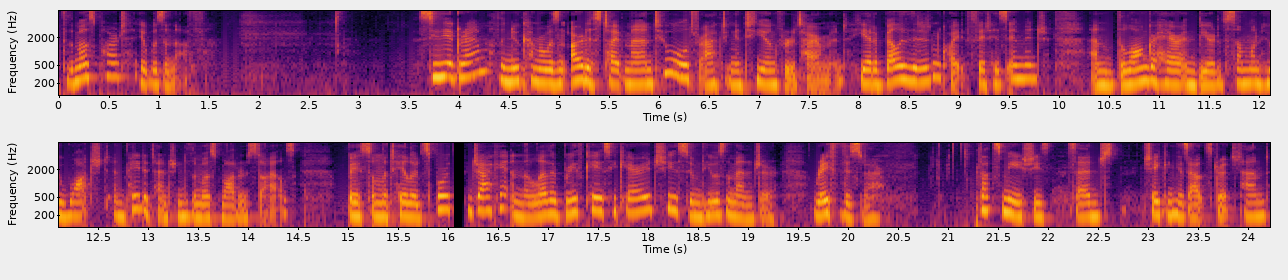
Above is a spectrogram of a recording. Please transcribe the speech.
For the most part, it was enough. Celia Graham, the newcomer, was an artist type man, too old for acting and too young for retirement. He had a belly that didn't quite fit his image, and the longer hair and beard of someone who watched and paid attention to the most modern styles. Based on the tailored sports jacket and the leather briefcase he carried, she assumed he was the manager, Rafe Visner. That's me, she said, shaking his outstretched hand.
